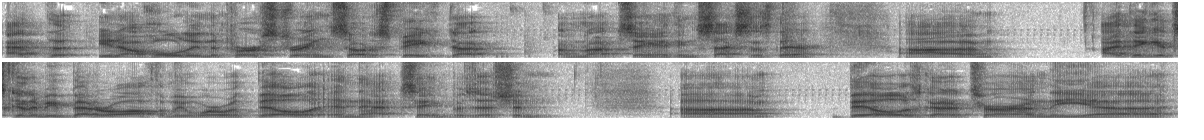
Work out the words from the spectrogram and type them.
at the you know holding the purse string, so to speak. Not, I'm not saying anything sexist there. Um, I think it's going to be better off than we were with Bill in that same position. Um, Bill is going to turn the uh,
